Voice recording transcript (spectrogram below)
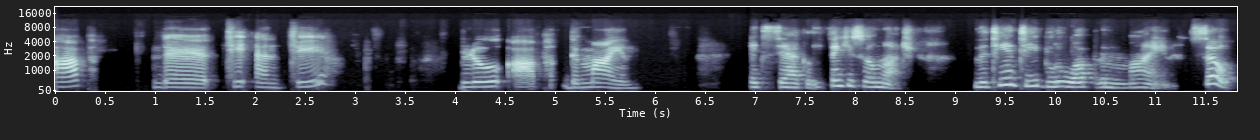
up the TNT, blew up the mine. Exactly. Thank you so much. The TNT blew up the mine. So,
